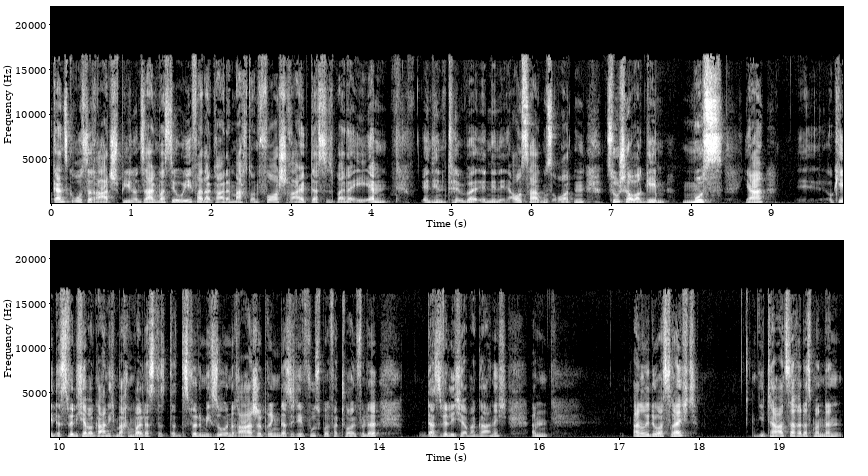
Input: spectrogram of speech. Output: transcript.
ganz große Rad spielen und sagen, was die UEFA da gerade macht und vorschreibt, dass es bei der EM in den, in den Austragungsorten Zuschauer geben muss. Ja, okay, das will ich aber gar nicht machen, weil das, das, das würde mich so in Rage bringen, dass ich den Fußball verteufele. Das will ich aber gar nicht. Ähm, André, du hast recht. Die Tatsache, dass man dann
